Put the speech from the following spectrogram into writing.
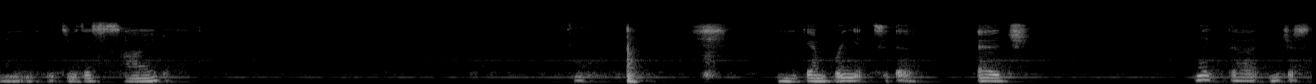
I'm going to do this side. And again, bring it to the edge like that and just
